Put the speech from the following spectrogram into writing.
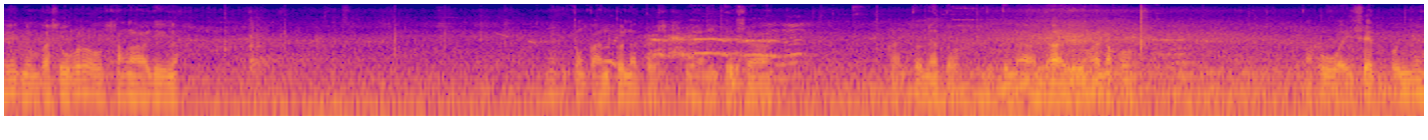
Ayan yung basura oh, tanghali na. Ayan, Itong kanto na to. Yan, dito sa kanto na to. Dito na dahil yung anak ko. Nakuha yung cellphone niya.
